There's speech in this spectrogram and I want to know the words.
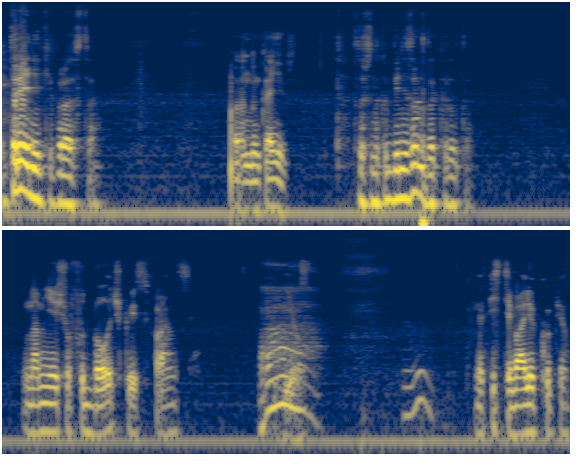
Треники просто. А, ну, конечно. Слушай, ну комбинезон это круто. На мне еще футболочка из Франции. А. На фестивале купил.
